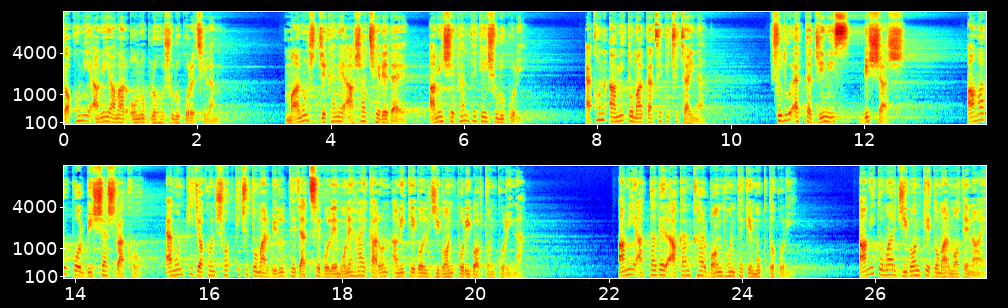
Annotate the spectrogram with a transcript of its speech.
তখনই আমি আমার অনুগ্রহ শুরু করেছিলাম। মানুষ যেখানে আশা ছেড়ে দেয়, আমি সেখান থেকেই শুরু করি। এখন আমি তোমার কাছে কিছু চাই না। শুধু একটা জিনিস, বিশ্বাস। আমার উপর বিশ্বাস রাখো, এমনকি যখন সবকিছু তোমার বিরুদ্ধে যাচ্ছে বলে মনে হয় কারণ আমি কেবল জীবন পরিবর্তন করি না। আমি আত্মাদের আকাঙ্ক্ষার বন্ধন থেকে মুক্ত করি। আমি তোমার জীবনকে তোমার মতে নয়,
